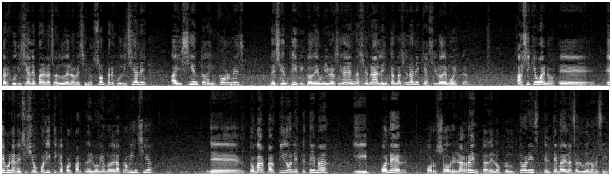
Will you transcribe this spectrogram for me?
perjudiciales para la salud de los vecinos. Son perjudiciales hay cientos de informes de científicos de universidades nacionales e internacionales que así lo demuestran. Así que bueno, eh, es una decisión política por parte del gobierno de la provincia de tomar partido en este tema y poner por sobre la renta de los productores el tema de la salud de los vecinos.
